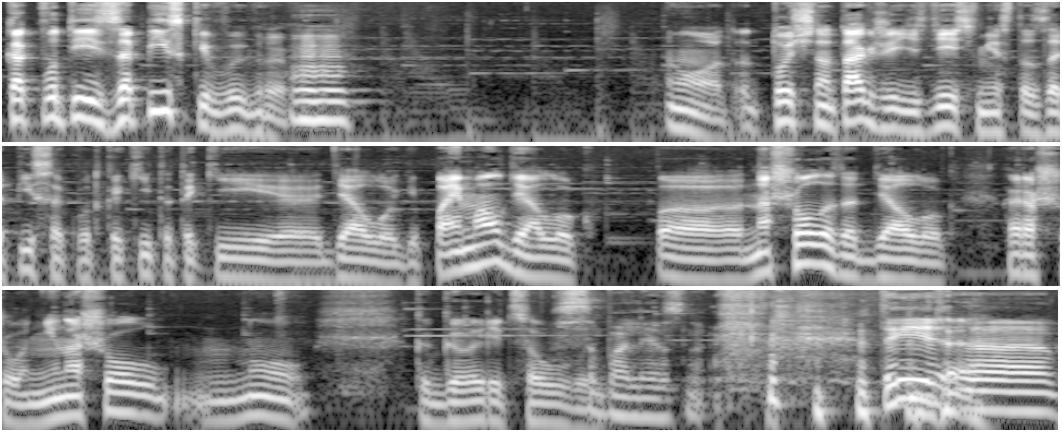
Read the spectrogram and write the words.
Как вот есть записки в играх, Мгм. вот, точно так же и здесь вместо записок вот какие-то такие диалоги. Поймал диалог, нашел этот диалог, хорошо, не нашел, ну, как говорится, увы. Соболезную. Ты э,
